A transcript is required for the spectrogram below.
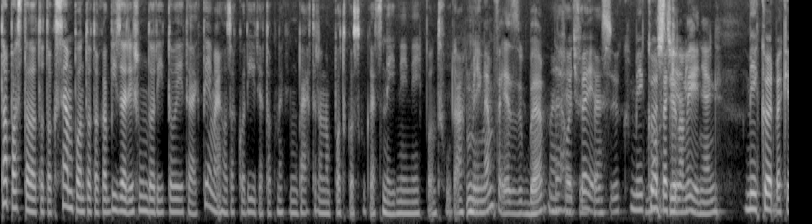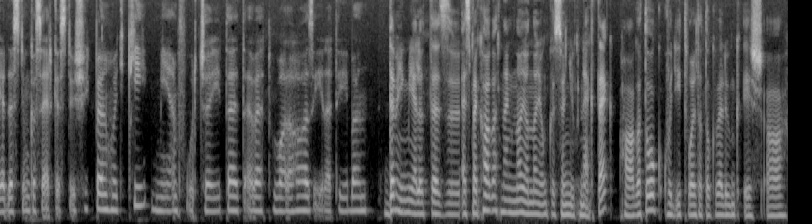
tapasztalatotok, szempontotok a bizarr és undorító ételek témához, akkor írjatok nekünk bátran a podcastkukac 444.hu-ra. Még nem fejezzük be. Nem De hogy fejezzük. Még Most jön a lényeg. Még körbe kérdeztünk a szerkesztőségben, hogy ki milyen furcsa ételt evett valaha az életében. De még mielőtt ez, ezt meghallgatnánk, nagyon-nagyon köszönjük nektek, hallgatók, hogy itt voltatok velünk, és a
